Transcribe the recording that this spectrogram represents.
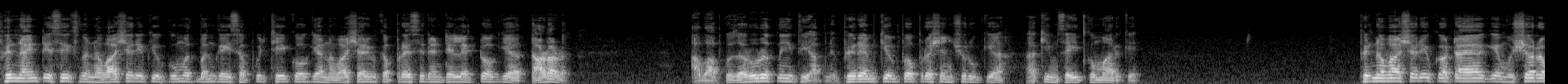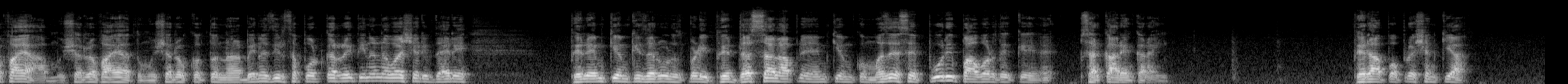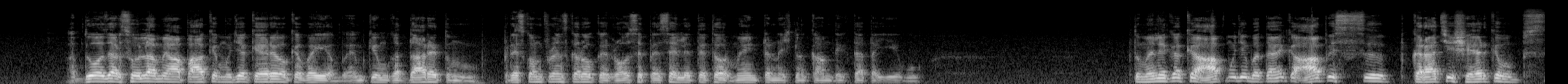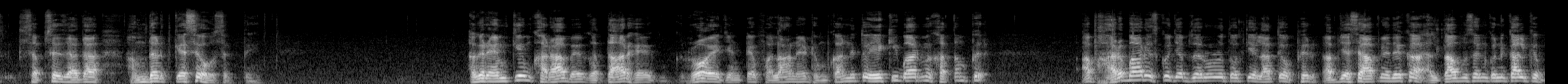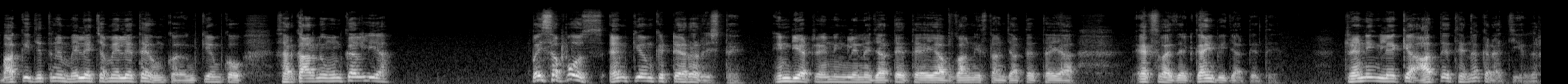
फिर 96 में नवाज़ शरीफ की हुकूमत बन गई, सब कुछ ठीक हो गया, नवाज़ शरीफ का प्रेसिडेंट इलेक्ट हो गया, ताड़ड़। अब आपको ज़रूरत नहीं थी, आपने फिर एम पे ऑपरेशन शुरू किया, हकीम सईद को मार के। फिर नवाज़ शरीफ को हटाया गया मुशर्रफ आया। अब मुशर्रफ आया तो मुशर्रफ को तो ना बेनज़ीर सपोर्ट कर रही थी ना नवाज़ शरीफ, ज़ाहिर फिर एम क्यू एम की ज़रूरत पड़ी। फिर दस साल आपने एम क्यू एम को मज़े से पूरी पावर दे के सरकारें कराई। फिर आप ऑपरेशन किया। अब 2016 में आप आके मुझे कह रहे हो कि भाई, अब एम क्यू एम गद्दार है, तुम प्रेस कॉन्फ्रेंस करो कि रो से पैसे लेते थे और मैं इंटरनेशनल काम देखता था, ये वो। तो मैंने कहा कि आप मुझे बताएँ कि आप इस कराची शहर के सबसे ज़्यादा हमदर्द कैसे हो सकते हैं? अगर एम क्यू एम खराब है, गद्दार है, रॉ एजेंट है, फलान है, ढुमकान है तो एक ही बार में ख़त्म फिर। आप हर बार इसको जब ज़रूरत होती है लाते हो फिर। अब जैसे आपने देखा, अल्ताफ़ हुसैन को निकाल के बाकी जितने मेले चमेले थे, उनको एम क्यू एम को सरकार ने उन कर लिया। भाई सपोज़ एम क्यू एम के टेररिस्ट थे इंडिया ट्रेनिंग लेने जाते थे या अफ़गानिस्तान जाते थे या एक्स वाई जेड कहीं भी जाते थे। ट्रेनिंग लेके आते थे ना कराची अगर,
